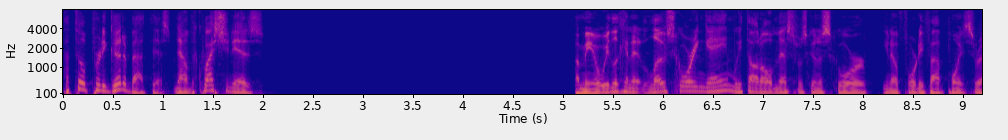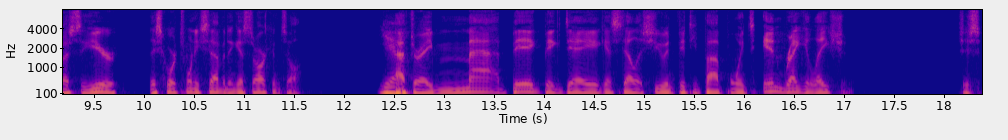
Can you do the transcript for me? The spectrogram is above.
I feel pretty good about this. Now, the question is, I mean, are we looking at a low scoring game? We thought Ole Miss was going to score, you know, 45 points the rest of the year. They scored 27 against Arkansas Yeah. after a ma- big, big day against LSU and 55 points in regulation. Just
